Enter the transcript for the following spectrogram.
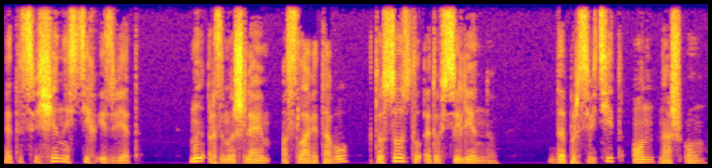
Это священный стих из Вед. Мы размышляем о славе того, кто создал эту вселенную, да просветит он наш ум.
